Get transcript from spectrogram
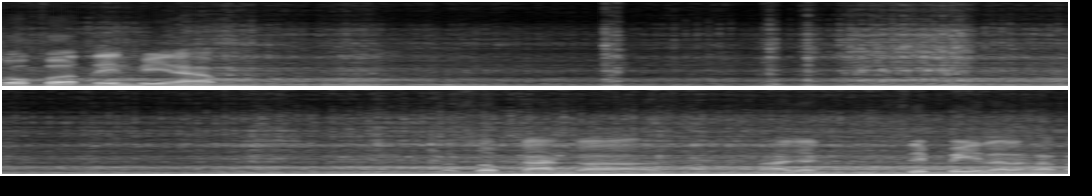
โซเฟอร์ตีนผีนะครับ ประ สบการณ์ก็น่าจะสิบปีแล้วนะครับ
